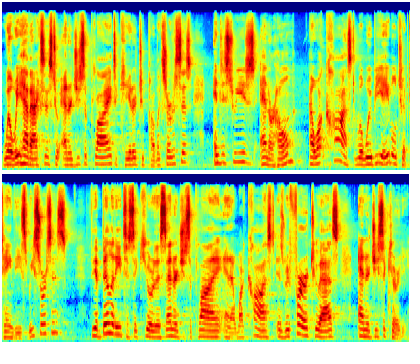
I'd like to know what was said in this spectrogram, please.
Will we have access to energy supply to cater to public services, industries, and our home? At what cost will we be able to obtain these resources? The ability to secure this energy supply and at what cost is referred to as energy security.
